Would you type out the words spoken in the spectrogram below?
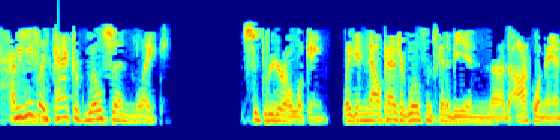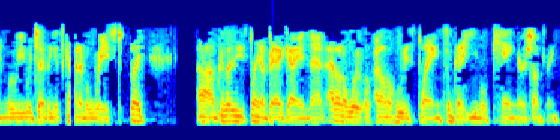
I mean, he's like Patrick Wilson, like superhero looking. Like, and now Patrick Wilson's going to be in uh, the Aquaman movie, which I think is kind of a waste. But because I think he's playing a bad guy in that. I don't know what I don't know who he's playing, some kind of evil king or something.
